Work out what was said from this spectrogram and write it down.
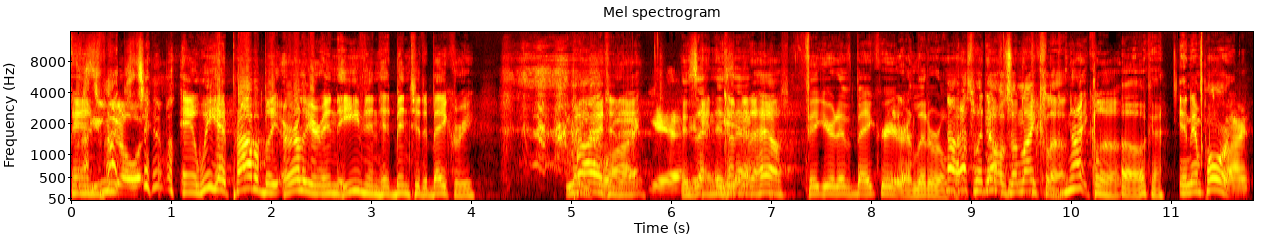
and, You know it. and we had probably earlier in the evening had been to the bakery prior to Right, that. yeah. Is that, And is come that to the house. figurative bakery or literal? No, that's what That was a nightclub. Nightclub. Oh, okay. in Emporia. Right.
